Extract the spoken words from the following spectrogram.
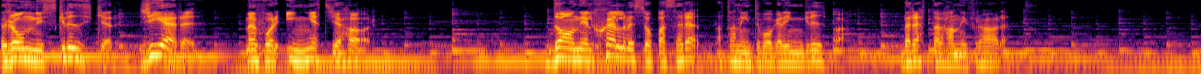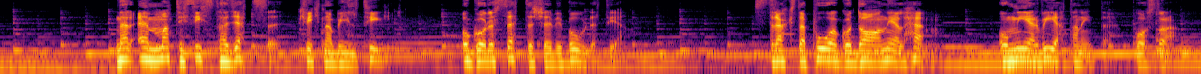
Ronny skriker “Ge dig!” men får inget gehör. Daniel själv är så pass rädd att han inte vågar ingripa, berättar han i förhöret. När Emma till sist har gett sig kvicknar Bill till och går och sätter sig vid bordet igen. Strax därpå går Daniel hem och mer vet han inte, påstår han.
